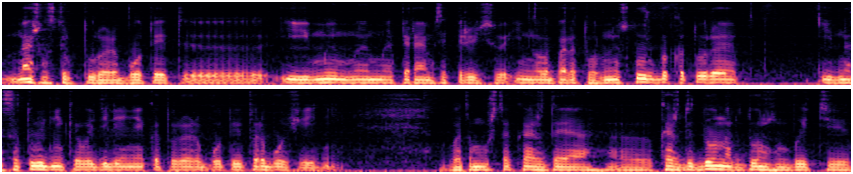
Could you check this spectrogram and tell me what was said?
наша структура работает, э, и мы, мы, мы опираемся прежде всего и на лабораторную службу, которая, и на сотрудников отделения, которые работают в рабочие дни. Потому что каждая, э, каждый донор должен быть э,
